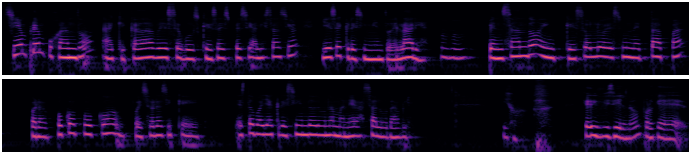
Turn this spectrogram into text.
Siempre empujando a que cada vez se busque esa especialización y ese crecimiento del área. Pensando en que solo es una etapa para poco a poco, pues ahora sí que esto vaya creciendo de una manera saludable. Hijo, qué difícil, ¿no? Porque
